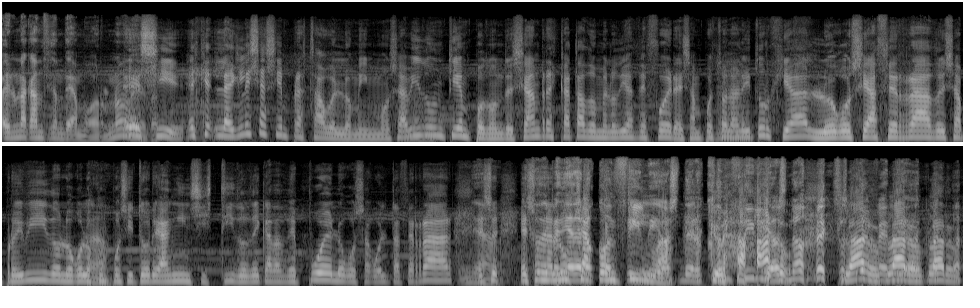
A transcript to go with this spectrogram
en una canción de amor, ¿no? Eh, sí, es que la iglesia siempre ha estado en lo mismo. O sea, ha habido un tiempo donde se han rescatado melodías de fuera y se han puesto a la liturgia, luego se ha cerrado y se ha prohibido, luego los compositores han insistido décadas después, luego se ha vuelto a cerrar. es una lucha continua. de los concilios, ¿no? claro, claro, claro.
